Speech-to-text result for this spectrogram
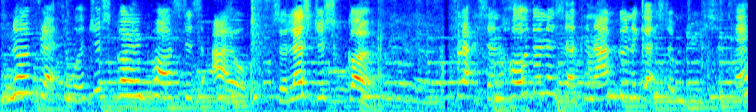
No, Flex, we're just going past this aisle, so let's just go. Flextyn, hold on a second, I'm going to get some juice, okay?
